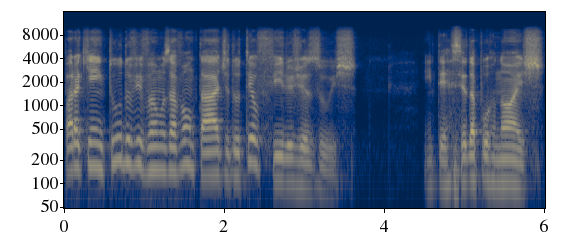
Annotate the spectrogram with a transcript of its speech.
para que em tudo vivamos a vontade do Teu Filho Jesus. Interceda por nós,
